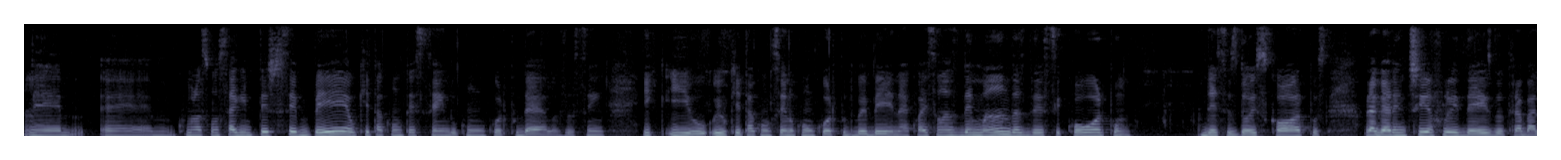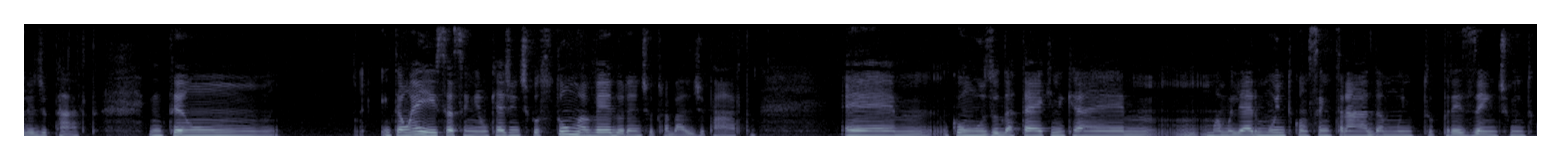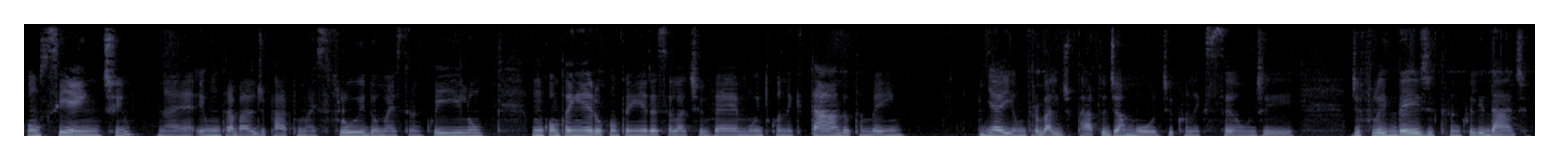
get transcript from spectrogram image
É, é, como elas conseguem perceber o que está acontecendo com o corpo delas, assim, e, e, o, e o que está acontecendo com o corpo do bebê, né? Quais são as demandas desse corpo, desses dois corpos, para garantir a fluidez do trabalho de parto. Então, então é isso, assim, é o que a gente costuma ver durante o trabalho de parto é, com o uso da técnica, é uma mulher muito concentrada, muito presente, muito consciente, né? E um trabalho de parto mais fluido, mais tranquilo. Um companheiro ou companheira, se ela tiver muito conectado também. E aí, um trabalho de parto de amor, de conexão, de, de fluidez, de tranquilidade.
